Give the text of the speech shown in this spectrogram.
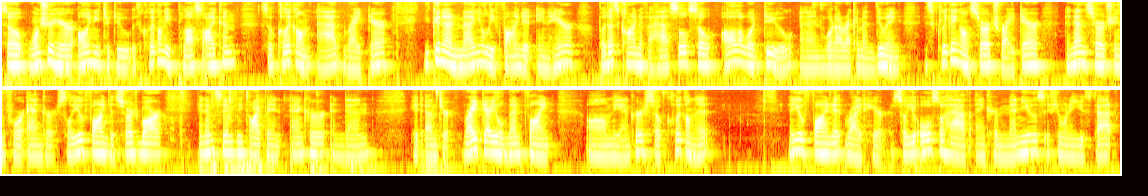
So once you're here, all you need to do is click on the plus icon. So click on add right there. You can then manually find it in here, but that's kind of a hassle. So all I would do and what I recommend doing is clicking on search right there and then searching for anchor. So you'll find the search bar and then simply type in anchor and then hit enter. Right there, you'll then find um, the anchor. So click on it and you'll find it right here. So you also have anchor menus if you want to use that.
